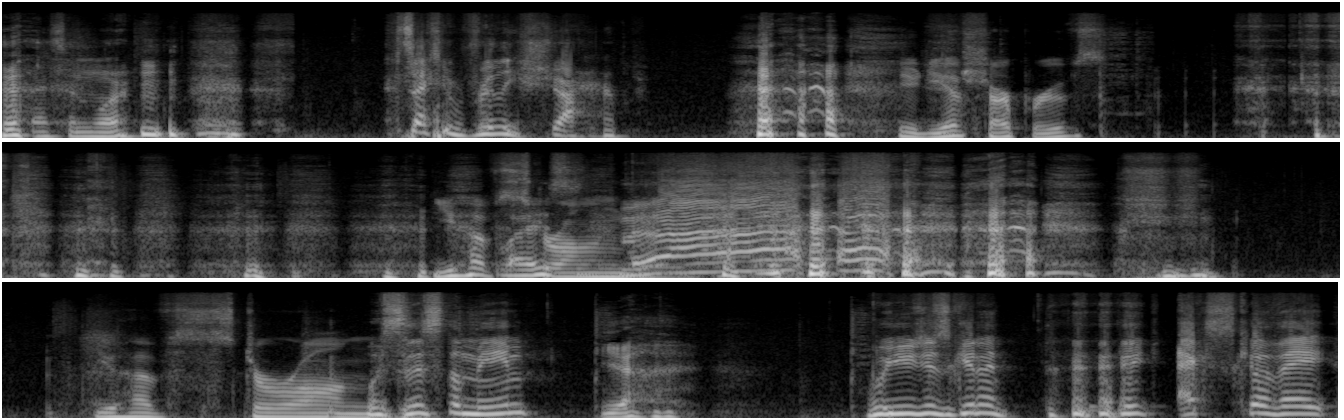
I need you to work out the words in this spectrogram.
Nice and warm. it's actually really sharp. Dude, you have sharp roofs. You have Why strong. Ah! You have strong. Was this the meme? yeah. Were you just gonna excavate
